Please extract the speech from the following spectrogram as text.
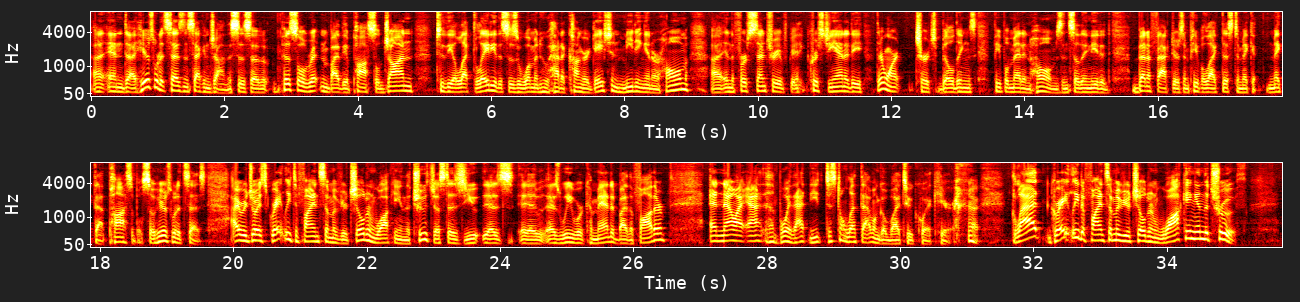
Uh, and uh, here's what it says in Second John. This is an epistle written by the Apostle John to the elect lady. This is a woman who had a congregation meeting in her home. Uh, in the first century of Christianity, there weren't church buildings. People met in homes, and so they needed benefactors and people like this to make it make that possible. So here's what it says: I rejoice greatly to find some of your children walking in the truth, just as you as uh, as we were commanded by the Father. And now I ask, boy, that you just don't let that one go by too quick here. Glad greatly to find some of your children walking in the truth,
